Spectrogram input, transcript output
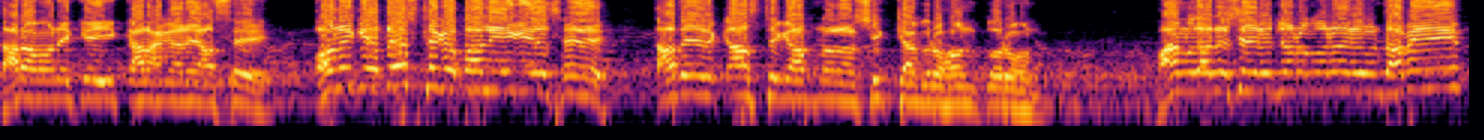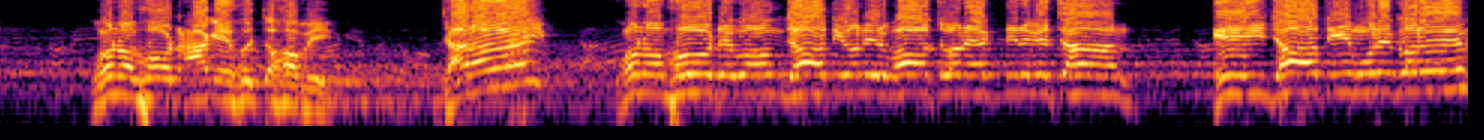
তারা অনেকেই কারাগারে আছে। অনেকে দেশ থেকে পালিয়ে গিয়েছে, তাদের কাছ থেকে আপনারা শিক্ষা গ্রহণ করুন। বাংলাদেশের জনগণের দাবি, গণভোট আগে হইতে হবে। যারাই গণভোট এবং জাতীয় নির্বাচন একদিনে চান এই জাতি মনে করে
